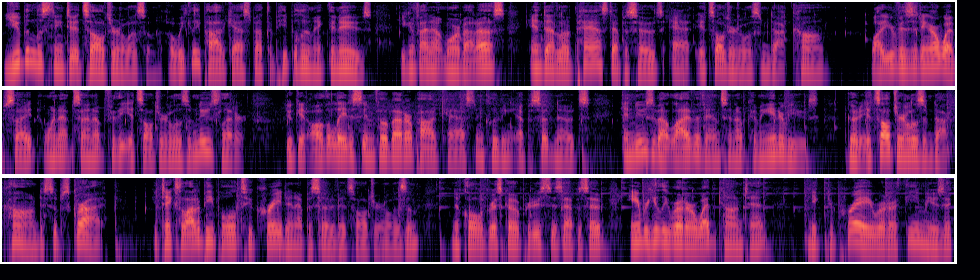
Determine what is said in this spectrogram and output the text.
You've been listening to It's All Journalism, a weekly podcast about the people who make the news. You can find out more about us and download past episodes at itsalljournalism.com. While you're visiting our website, why not sign up for the It's All Journalism newsletter? You'll get all the latest info about our podcast, including episode notes and news about live events and upcoming interviews. Go to itsalljournalism.com to subscribe. It takes a lot of people to create an episode of It's All Journalism. Nicole Grisco produced this episode, Amber Healy wrote our web content, Nick Dupre wrote our theme music,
